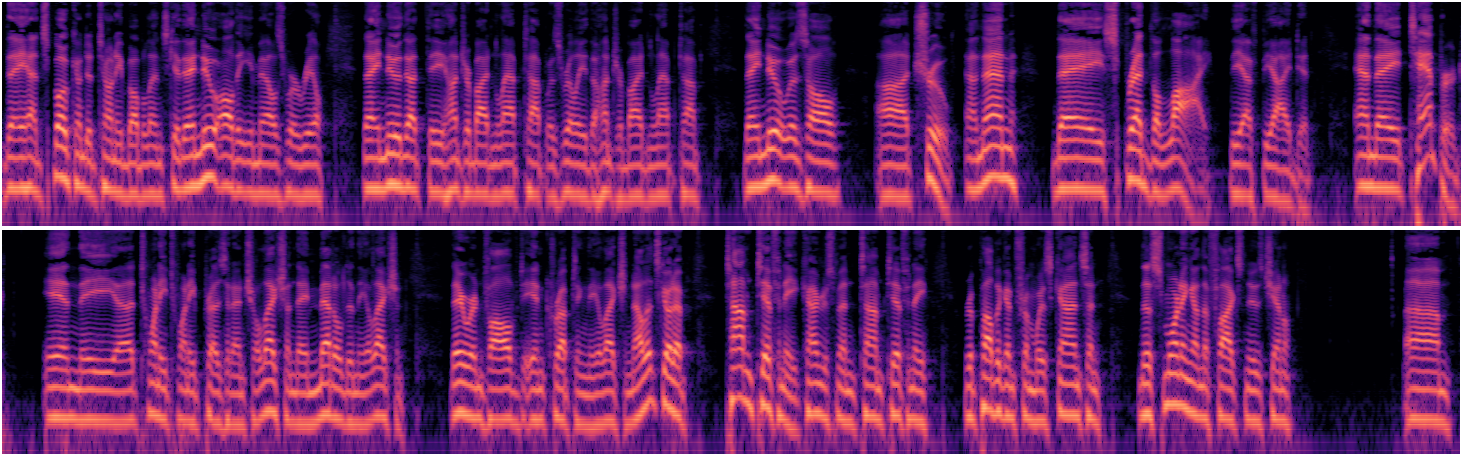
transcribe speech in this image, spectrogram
They had spoken to Tony Bobulinski. They knew all the emails were real. They knew that the Hunter Biden laptop was really the Hunter Biden laptop. They knew it was all uh, true. And then they spread the lie, the FBI did. And they tampered in the uh, 2020 presidential election. They meddled in the election. They were involved in corrupting the election. Now let's go to Tom Tiffany, Congressman Tom Tiffany, Republican from Wisconsin, this morning on the Fox News Channel, um,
